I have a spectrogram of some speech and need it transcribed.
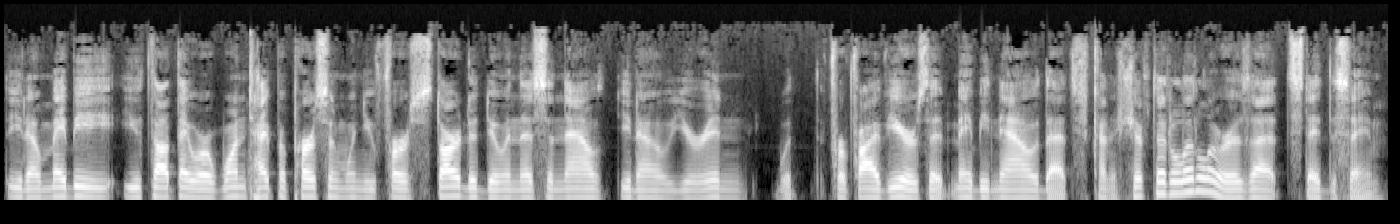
you know maybe you thought they were one type of person when you first started doing this, and now you know you're in with for five years. That maybe now that's kind of shifted a little, or has that stayed the same?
